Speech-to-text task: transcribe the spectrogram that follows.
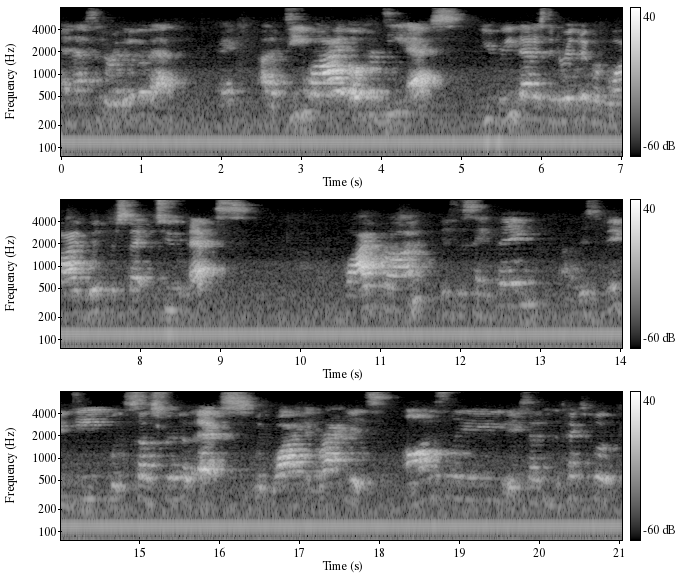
and that's the derivative of f uh, dy over dx, you read that as the derivative of y with respect to x. y prime is the same thing. Uh, this big D with a subscript of x with y in brackets. Honestly, textbook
